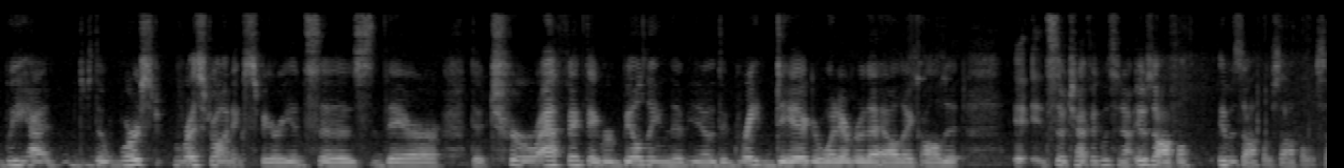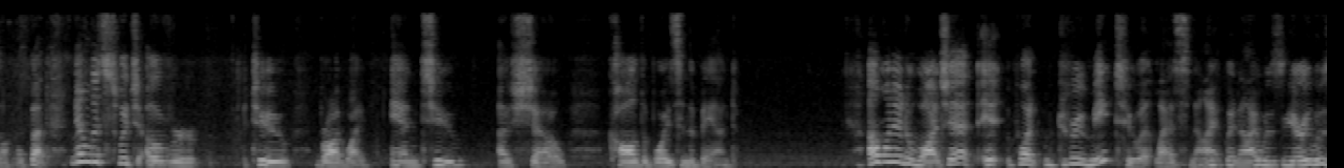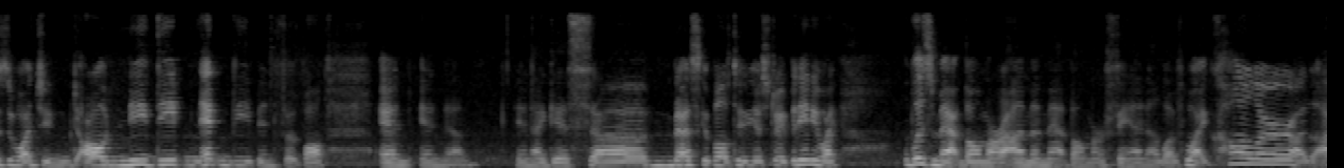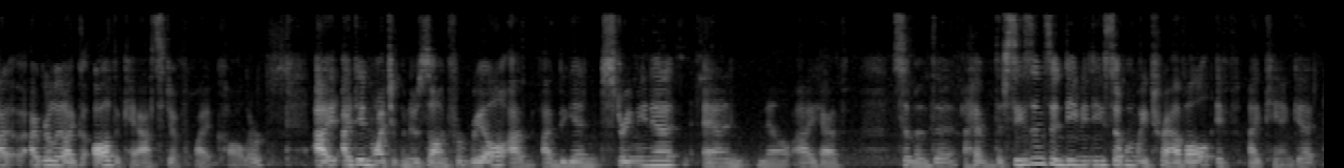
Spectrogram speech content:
We had the worst restaurant experiences there. The traffic, they were building the, you know, the Great Dig or whatever the hell they called it. it, it so traffic was not, it was awful it was awful, it was awful, it was awful. But now let's switch over to Broadway and to a show called The Boys in the Band. I wanted to watch it. It what drew me to it last night when I was Gary was watching all knee deep, neck deep in football, and and um, and I guess uh, basketball too yesterday. But anyway, was Matt Bomer. I'm a Matt Bomer fan. I love White Collar. I, I, I really like all the cast of White Collar. I, I didn't watch it when it was on for real. I, I began streaming it, and now I have some of the I have the seasons in DVD. So when we travel, if I can't get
